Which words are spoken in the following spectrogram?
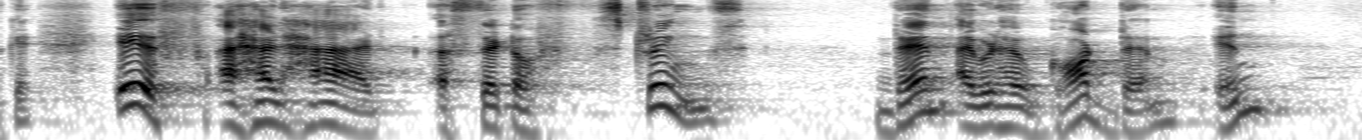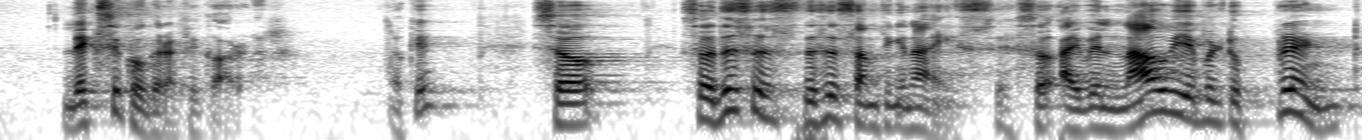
Okay. If I had had a set of strings then I would have got them in lexicographic order. Okay? So, so this is this is something nice. So I will now be able to print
